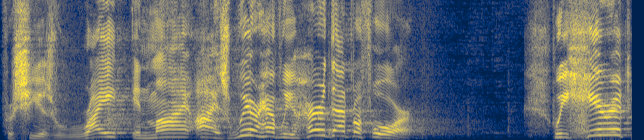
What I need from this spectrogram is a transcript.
for she is right in my eyes. Where have we heard that before? We hear it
